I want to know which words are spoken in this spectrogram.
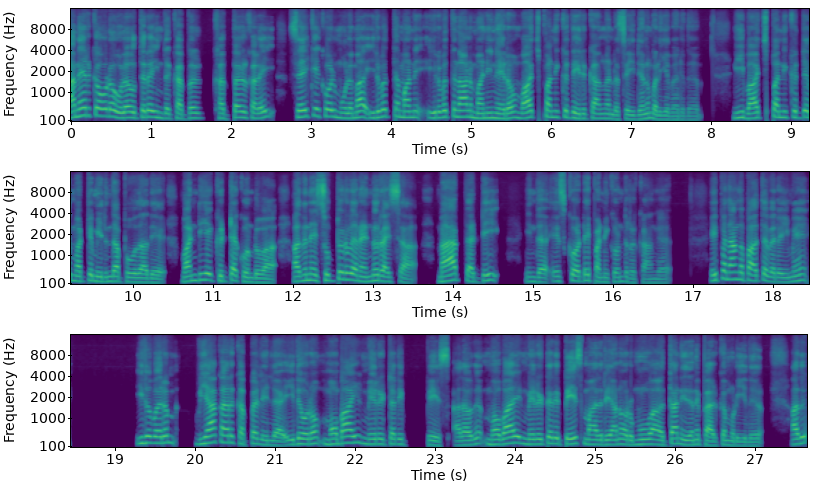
அமெரிக்காவோட உளவுத்துறை இந்த கப்பல் கப்பல்களை செயற்கைக்கோள் மூலமா இருபத்தி மணி இருபத்தி நாலு மணி நேரம் வாட்ச் பண்ணிக்கிட்டு இருக்காங்கன்ற செய்திகளும் வெளியே வருது. நீ வாட்ச் பண்ணிக்கிட்டு மட்டும் இருந்தா போதாது வண்டியை கிட்ட கொண்டு வா. அதனை சுற்றுருவன் என்ன ரைஸா மேப் தட்டி இந்த எஸ்கோட்டை பண்ணி கொண்டு இருக்காங்க இப்போ நாங்கள் பார்த்த வரையுமே இது வரும் வியாக்கார கப்பல் இல்லை. இது ஒரு மொபைல் மிலிட்டரி பேஸ் அதாவது மொபைல் மிலிட்டரி பேஸ் மாதிரியான ஒரு மூவாகத்தான் இதனை பார்க்க முடியுது. அது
